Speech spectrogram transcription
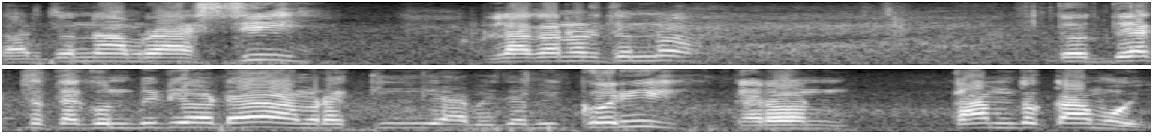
তার জন্য আমরা আসছি লাগানোর জন্য। তো দেখতে থাকুন ভিডিওটা আমরা কি আবিজাবি করি? কারণ কাম তো কাম হই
